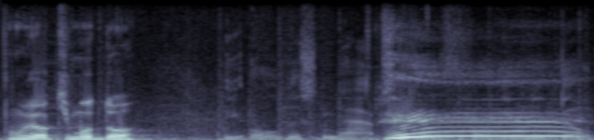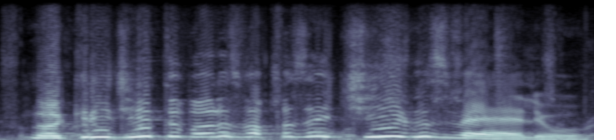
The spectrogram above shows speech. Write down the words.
Vamos ver o que mudou. Não acredito, mano, os mapas antigos, velho.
